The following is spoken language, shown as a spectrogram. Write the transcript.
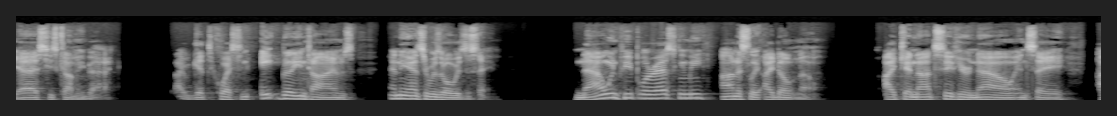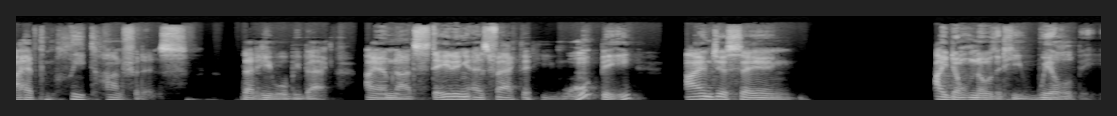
Yes, he's coming back. I would get the question 8 billion times, and the answer was always the same. Now, when people are asking me, honestly, I don't know. I cannot sit here now and say, I have complete confidence that he will be back. I am not stating as fact that he won't be. I'm just saying I don't know that he will be.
